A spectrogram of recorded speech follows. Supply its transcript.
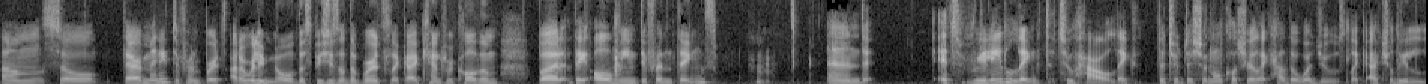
um so there are many different birds. I don't really know the species of the birds like i can't recall them but they all mean different things. And it's really linked to how like the traditional culture like how the wajus like actually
